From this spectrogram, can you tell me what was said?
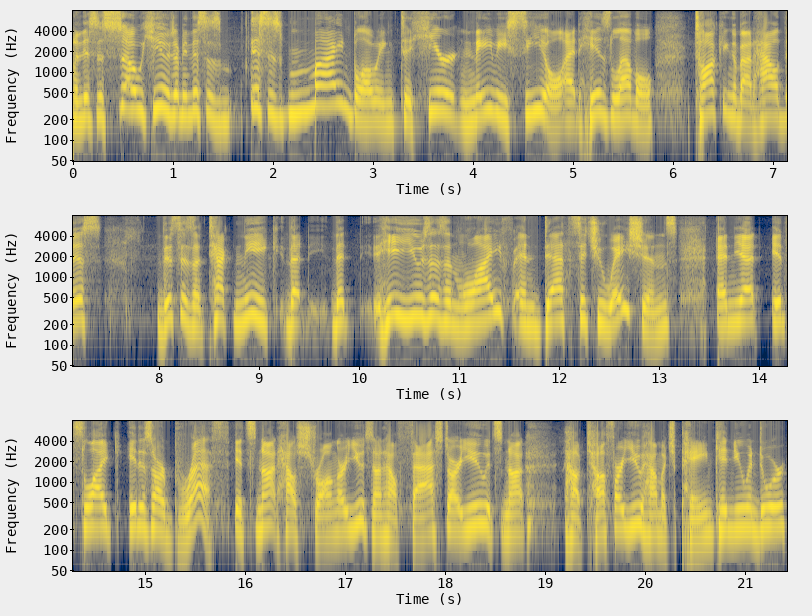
and this is so huge. I mean, this is this is mind blowing to hear Navy SEAL at his level talking about how this this is a technique that that he uses in life and death situations and yet it's like it is our breath. It's not how strong are you. It's not how fast are you. It's not how tough are you. How much pain can you endure.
